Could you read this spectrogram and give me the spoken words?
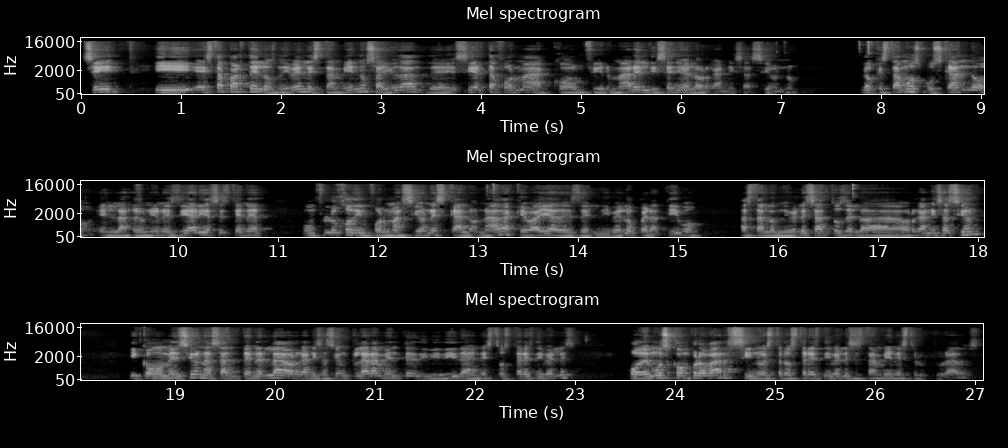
Sí, y esta parte de los niveles también nos ayuda de cierta forma a confirmar el diseño de la organización, ¿no? lo que estamos buscando en las reuniones diarias es tener un flujo de información escalonada que vaya desde el nivel operativo hasta los niveles altos de la organización. Y como mencionas, al tener la organización claramente dividida en estos tres niveles, podemos comprobar si nuestros tres niveles están bien estructurados.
